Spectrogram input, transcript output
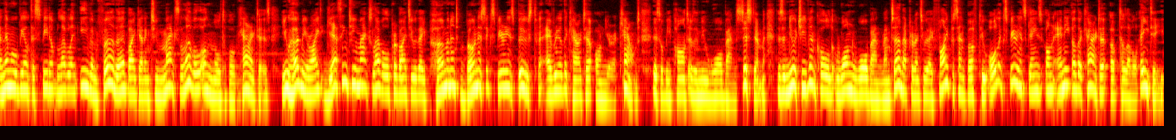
and then we'll be able to speed up leveling even further by getting to max level on multiple characters. You heard me right, getting to max level provides you with a permanent bonus experience boost for every other character on your account. This will be part of the new Warband system. There's a new achievement called One Warband Mentor that prevents you with a 5% buff to all experience gains on any other character up to level 80.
